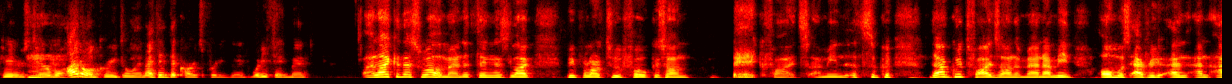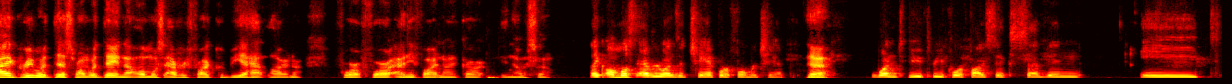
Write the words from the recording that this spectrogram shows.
Dream was terrible. Mm-hmm. I don't agree, Dylan. I think the card's pretty good. What do you think, man? I like it as well, man. The thing is, like, people are too focused on big fights. I mean, it's a good. There are good fights on it, man. I mean, almost every and and I agree with this one with Dana. Almost every fight could be a headliner for for any fight night card. You know, so like almost everyone's a champ or a former champ. Yeah. One, two, three, four, five, six, seven, eight,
